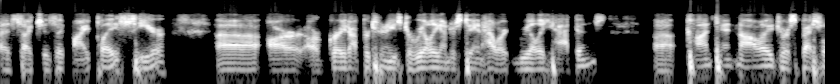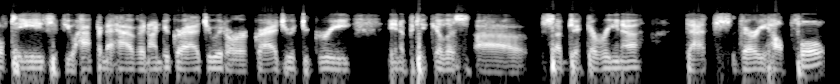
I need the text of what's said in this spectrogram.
as such as at my place here, uh, are, are great opportunities to really understand how it really happens. Uh, content knowledge or specialties, if you happen to have an undergraduate or a graduate degree in a particular uh, subject arena, that's very helpful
